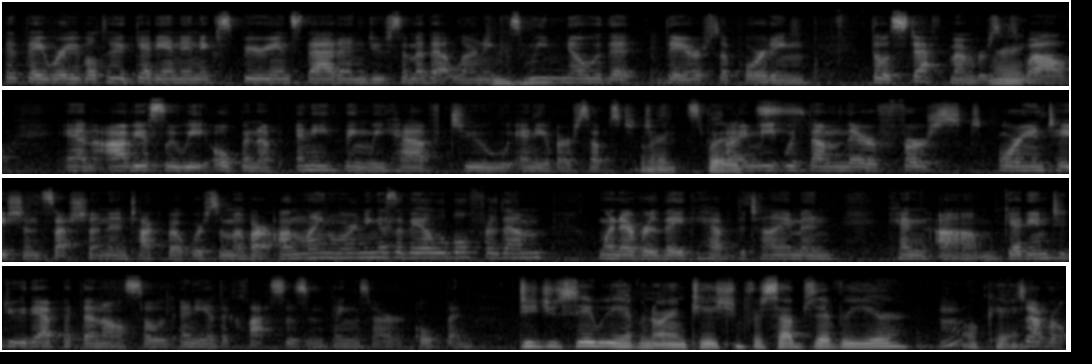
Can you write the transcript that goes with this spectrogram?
that they were able to get in and experience that and do some of that learning, because we know that they are supporting those staff members as Mm-hmm. Right. well. And obviously, we open up anything we have to any of our substitutes. but I it's- meet with them their first orientation session and talk about where some of our online learning is available for them whenever they have the time and can um, get in to do that, but then also any of the classes and things are open. Did you say we have an orientation for subs every year? Okay. Mm-hmm. Several.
